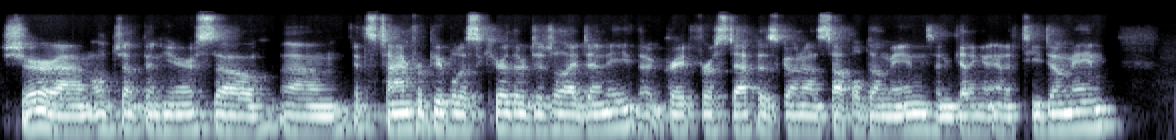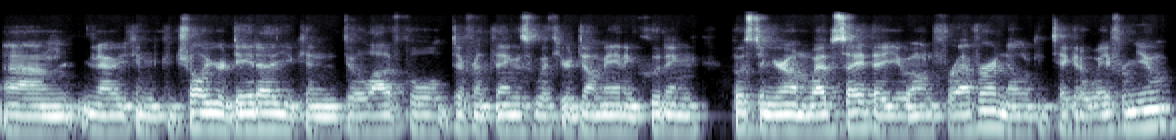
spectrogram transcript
Sure, um, I'll jump in here. So um, it's time for people to secure their digital identity. The great first step is going on Unstoppable Domains and getting an NFT domain. Um, you know, you can control your data. You can do a lot of cool different things with your domain, including hosting your own website that you own forever. And no one can take it away from you.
